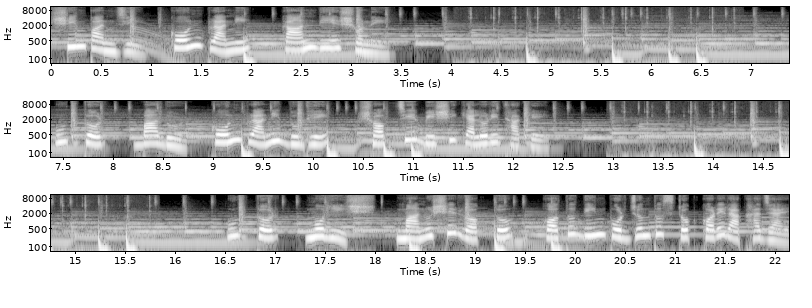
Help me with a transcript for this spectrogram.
শিম্পাঞ্জি, কোন প্রাণী কান দিয়ে শোনে? উত্তর বাদুর কোন প্রাণীর দুধে সবচেয়ে বেশি ক্যালোরি থাকে? উত্তর, মহিষ। মানুষের রক্ত কতদিন পর্যন্ত স্টোক করে রাখা যায়?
